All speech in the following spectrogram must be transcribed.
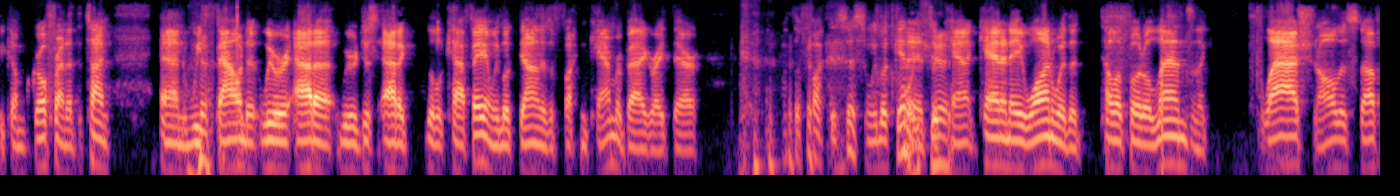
become girlfriend at the time, and we found it. We were at a we were just at a little cafe, and we looked down. There's a fucking camera bag right there. What the fuck is this? And we look in Holy it. It's shit. a can- Canon A1 with a telephoto lens and a flash and all this stuff.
